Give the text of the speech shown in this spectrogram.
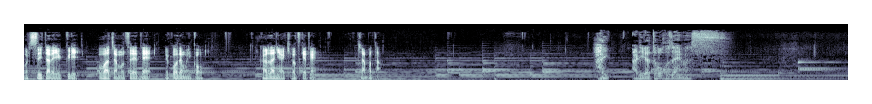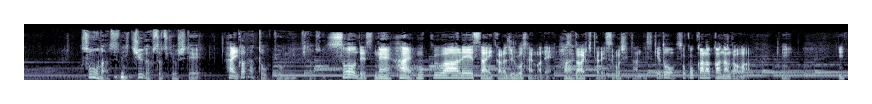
落ち着いたらゆっくりおばあちゃんも連れて旅行でも行こう。体には気をつけて。じゃあまた。はい、ありがとうございます。そうなんですね。中学卒業してはい。から東京に来たんですか、そうですね。はい。僕は0歳から15歳まではい。ずっと秋田で過ごしてたんですけど、そこから神奈川に行っ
